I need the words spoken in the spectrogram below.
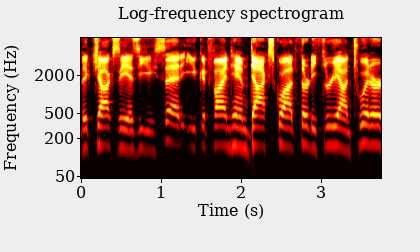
Vic Choxy, as he said, you could find him Doc Squad 33 on Twitter.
